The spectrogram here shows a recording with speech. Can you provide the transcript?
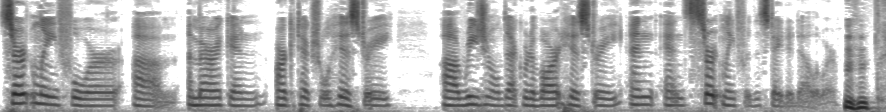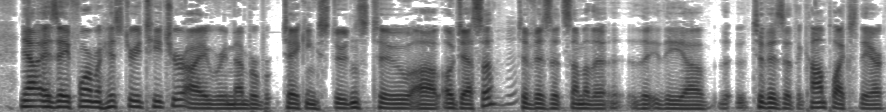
certainly for um, American architectural history, uh, regional decorative art history, and, and certainly for the state of Delaware. Mm-hmm. Now, as a former history teacher, I remember taking students to uh, Odessa mm-hmm. to visit some of the the, the, uh, the to visit the complex there.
